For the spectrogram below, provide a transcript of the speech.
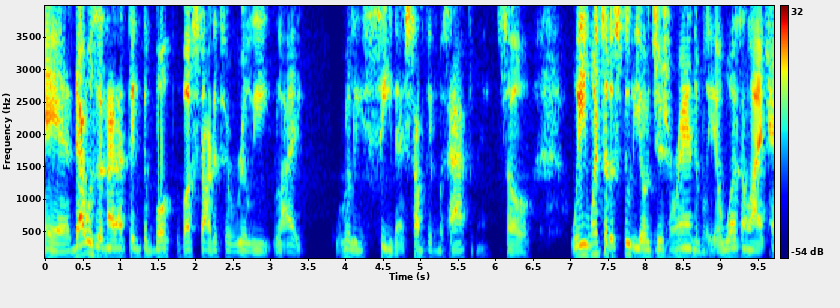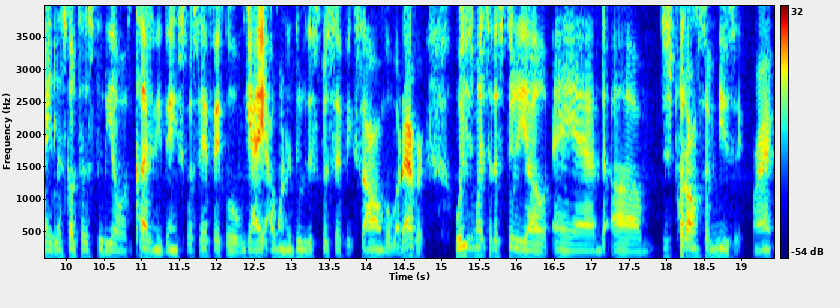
And that was the night I think the both of us started to really like really see that something was happening. So we went to the studio just randomly. It wasn't like, hey, let's go to the studio and cut anything specific or yeah, I want to do this specific song or whatever. We just went to the studio and um, just put on some music, right?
